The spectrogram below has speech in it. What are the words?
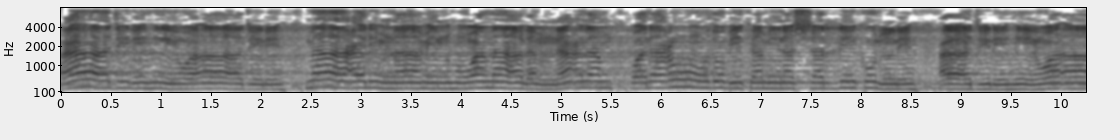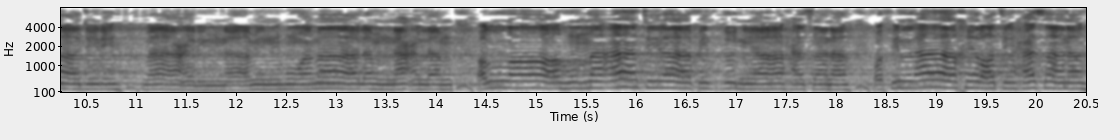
عاجله وآجله ما علمنا منه وما لم نعلم ونعوذ بك من الشر كله عاجله وآجله ما علمنا منه وما لم نعلم. اللهم آتنا في الدنيا حسنة وفي الآخرة حسنة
